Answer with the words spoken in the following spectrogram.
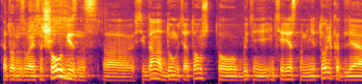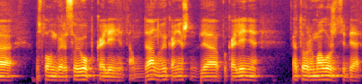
который называется шоу-бизнес, э, всегда надо думать о том, что быть интересным не только для, условно говоря, своего поколения, там, да, но и, конечно, для поколения, которое моложе тебя.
